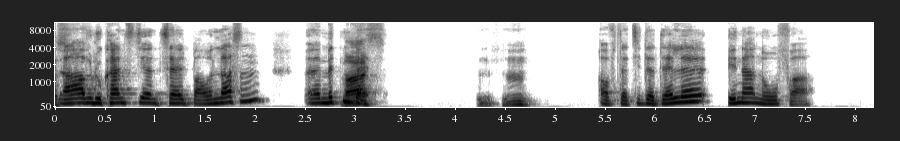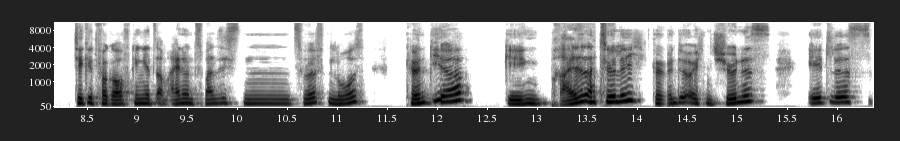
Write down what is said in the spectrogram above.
Ja, raus. aber du kannst dir ein Zelt bauen lassen, äh, mit einem Bett? Mhm. Auf der Zitadelle in Hannover. Ticketverkauf ging jetzt am 21.12. los. Könnt ihr, gegen Preise natürlich, könnt ihr euch ein schönes, edles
